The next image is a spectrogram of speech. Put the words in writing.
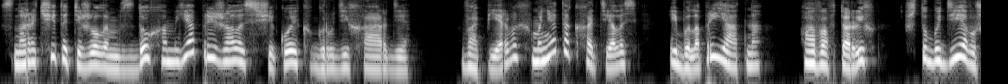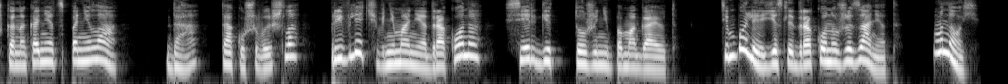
С нарочито тяжелым вздохом я прижалась щекой к груди Харди. Во-первых, мне так хотелось, и было приятно. А во-вторых, чтобы девушка наконец поняла. Да, так уж вышло, привлечь внимание дракона серьги тоже не помогают. Тем более, если дракон уже занят. Мной.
